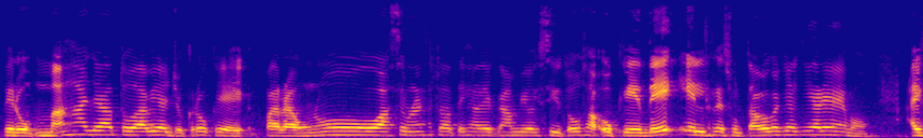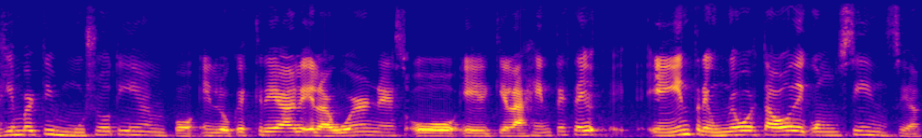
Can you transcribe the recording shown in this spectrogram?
pero más allá todavía, yo creo que para uno hacer una estrategia de cambio exitosa o que dé el resultado que queremos, hay que invertir mucho tiempo en lo que es crear el awareness o el que la gente esté, entre en un nuevo estado de conciencia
